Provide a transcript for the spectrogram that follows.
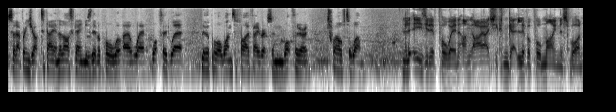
So that brings you up to date. And the last game is Liverpool, uh, where Watford, where Liverpool are 1 to 5 favourites, and Watford are 12 to 1. Easy Liverpool win. I'm, I actually can get Liverpool minus one.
